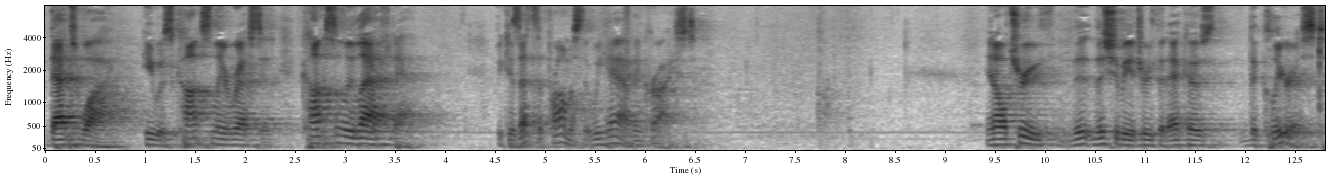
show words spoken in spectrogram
That's why he was constantly arrested, constantly laughed at, because that's the promise that we have in Christ. In all truth, th- this should be a truth that echoes the clearest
